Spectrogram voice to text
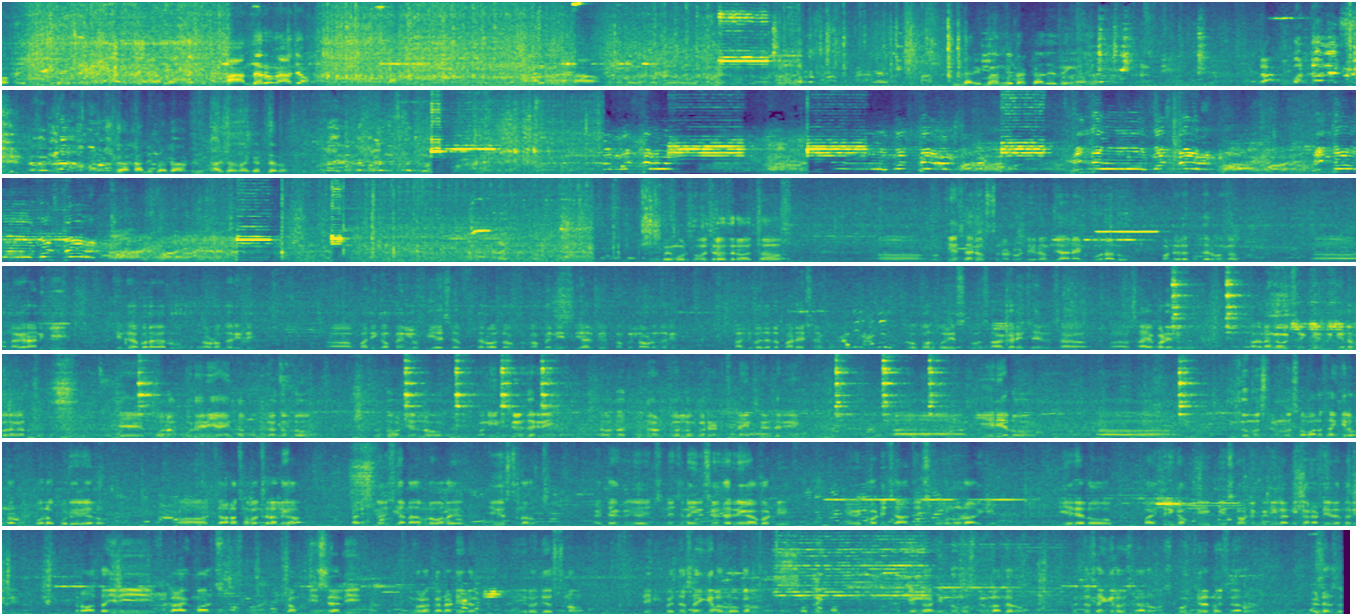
जाओ हाँ अंदर हूँ मैं आ जाऊँ हाँ में उनको धक्का दे देंगे हम खाली बताओ तुम ऐसा ऐसा करते रहो ముప్పై మూడు సంవత్సరాల తర్వాత ఒకేసారి వస్తున్నటువంటి రంజాన్ అండ్ బోనాలు పండుగల సందర్భంగా నగరానికి కేంద్ర బలగాలు రావడం జరిగింది. పది కంపెనీలు బీఎస్ఎఫ్ తర్వాత ఒక కంపెనీ సిఆర్పిఎఫ్ కంపెనీ రావడం జరిగింది. కాంతి ప్రజల పరిరక్షణకు లోకల్ పోలీసుకు సహకరించే సహాయపడేందుకు అదనంగా వచ్చిన కేంద్ర బలగాలు. అంటే బోలంపూర్ ఏరియా ఇంతకుముందు గతంలో టూ థౌజండ్ టెన్లో కొన్ని ఇన్సిడెంట్స్ జరిగినాయి. తర్వాత టూ థౌజండ్ ట్వెల్వ్లో కొన్ని చిన్న ఇన్సిడెంట్స్ జరిగినాయి. ఏరియాలో హిందూ ముస్లింలు సమాన సంఖ్యలో ఉన్నారు గోలపూర్ ఏరియాలో. చాలా సంవత్సరాలుగా కలిసిమెలిసి అన్నదమ్ముల వాళ్ళు జీవిస్తున్నారు. అయితే చిన్న చిన్న ఇన్సిడెంట్ జరిగినాయి కాబట్టి మేము ఎటువంటి ఛాన్స్ తీసుకోకుండా ఉండడానికి ఈ ఏరియాలో మైత్రి కమిటీ పీస్ కమిటీ మీటింగ్ అన్నీ కండక్ట్ చేయడం జరిగింది. తర్వాత ఇది ఫ్లాగ్ మార్చ్ కమ్ తీసుకురాలి ఇది కూడా కండక్ట్ చేయడం ఈరోజు చేస్తున్నాము. దీనికి పెద్ద సంఖ్యలో లోకల్ పబ్లిక్ ముఖ్యంగా హిందూ ముస్లింలు అందరూ పెద్ద సంఖ్యలో వచ్చినారు స్కూల్ చిల్డ్రన్ వచ్చినారు బిల్డర్స్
